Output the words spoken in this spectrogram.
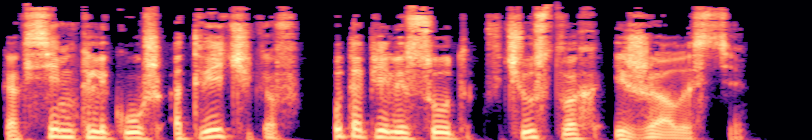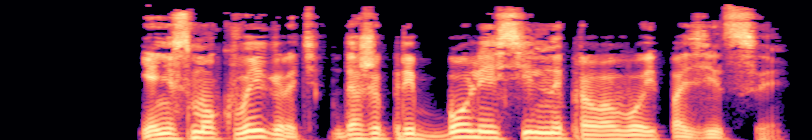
как семь кликуш ответчиков утопили суд в чувствах и жалости. Я не смог выиграть даже при более сильной правовой позиции.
